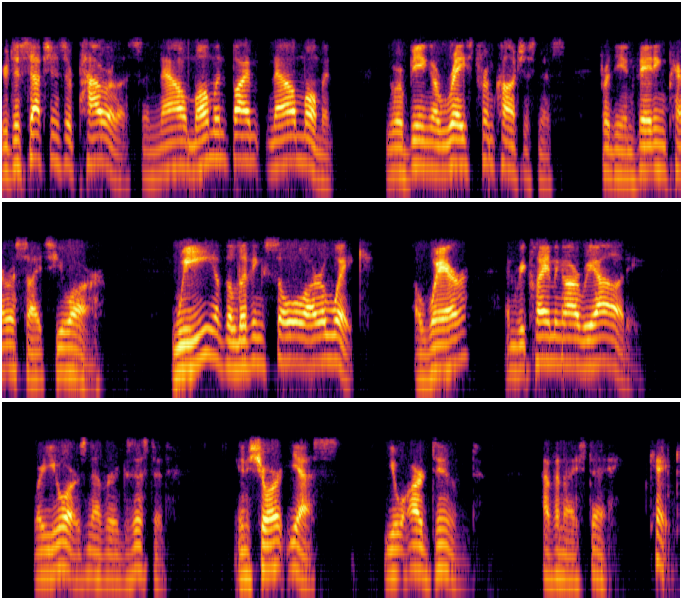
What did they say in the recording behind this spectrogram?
Your deceptions are powerless, and now, moment by now moment, you are being erased from consciousness for the invading parasites you are. We of the living soul are awake, aware, and reclaiming our reality, where yours never existed. In short, yes, you are doomed. Have a nice day. Kate.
